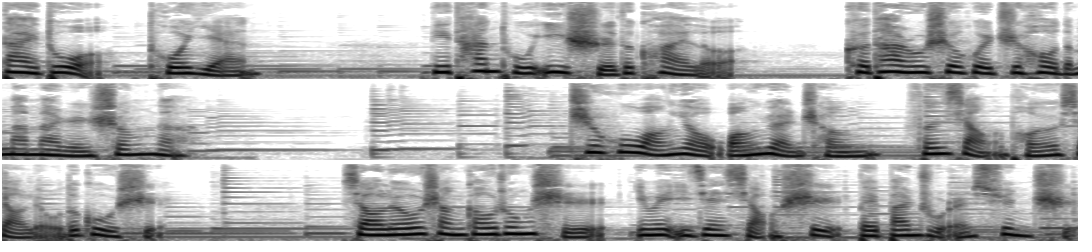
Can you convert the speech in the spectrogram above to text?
怠惰、拖延，你贪图一时的快乐，可踏入社会之后的漫漫人生呢？知乎网友王远成分享了朋友小刘的故事。小刘上高中时，因为一件小事被班主任训斥，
